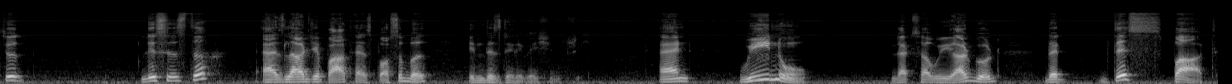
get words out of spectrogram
So, this is the as large a path as possible in this derivation tree. And we know that is how we are good that this path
